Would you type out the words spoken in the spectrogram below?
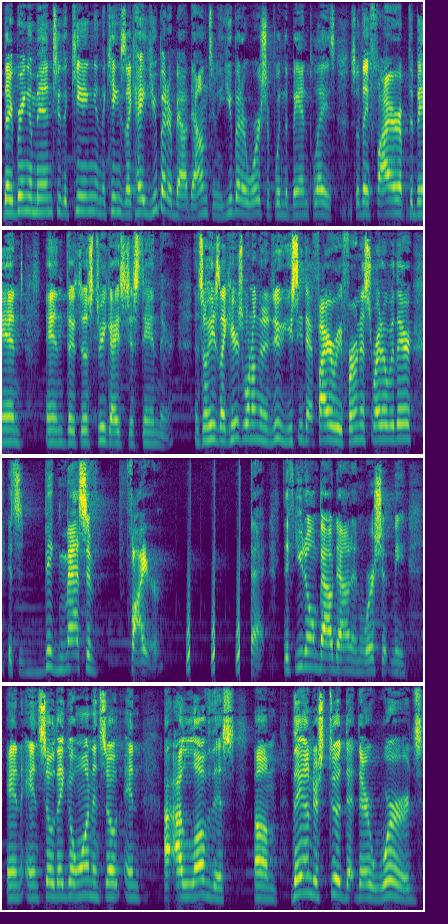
they bring him in to the king, and the king's like, Hey, you better bow down to me. You better worship when the band plays. So they fire up the band, and those three guys just stand there. And so he's like, Here's what I'm going to do. You see that fiery furnace right over there? It's a big, massive fire. If you don't bow down and worship me. And, and so they go on. And so, and I, I love this. Um, they understood that their words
